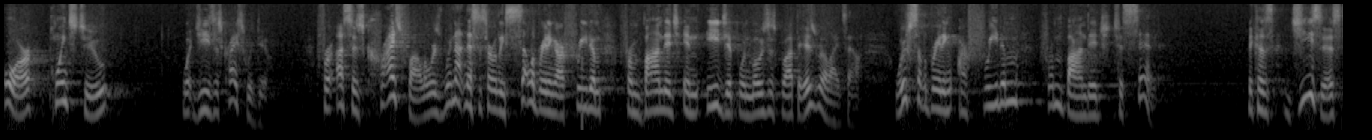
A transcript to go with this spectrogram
or points to what Jesus Christ would do. For us as Christ followers, we're not necessarily celebrating our freedom from bondage in Egypt when Moses brought the Israelites out. We're celebrating our freedom from bondage to sin. Because Jesus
